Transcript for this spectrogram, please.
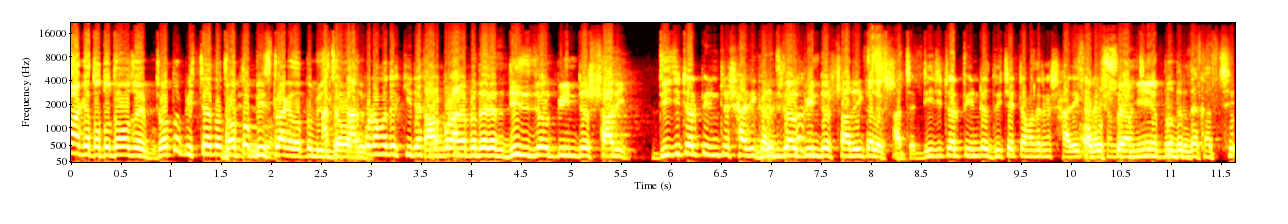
লাগে তত দেওয়া যাবে যত পিস চাই যত পিস লাগে তত পিস আচ্ছা, তারপর আমাদের কি তারপর আপনাদের কাছে ডিজিটাল প্রিন্টের শাড়ি। ডিজিটাল প্রিন্টের শাড়ি ডিজিটাল প্রিন্টের শাড়ি কালেকশন আচ্ছা ডিজিটাল প্রিন্টের দুই চারটা আমাদের শাড়ি কালেকশন অবশ্যই আমি আপনাদের দেখাচ্ছি।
